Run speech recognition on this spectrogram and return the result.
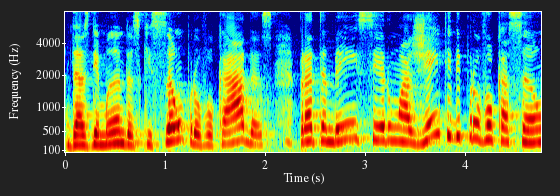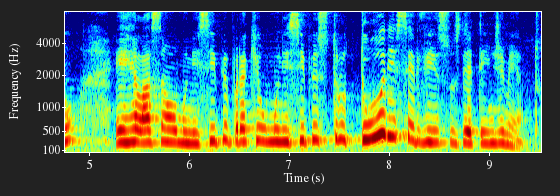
das demandas que são provocadas, para também ser um agente de provocação em relação ao município, para que o município estruture serviços de atendimento.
